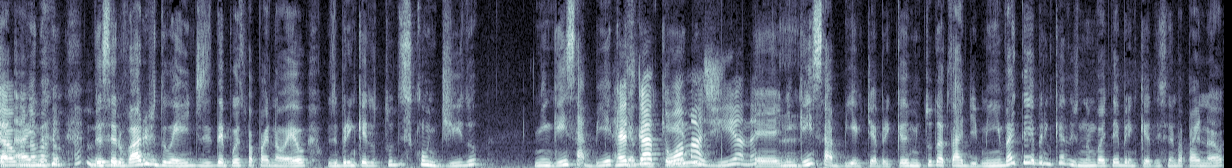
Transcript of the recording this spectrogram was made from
é ainda, ainda. É desceram vários duendes e depois Papai Noel, os brinquedos tudo escondido. Ninguém sabia que Resgatou tinha a brinquedo. magia, né? É, ninguém sabia que tinha brinquedo, tudo atrás de mim. Vai ter brinquedos? Não vai ter brinquedo. Dizendo Papai Noel,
